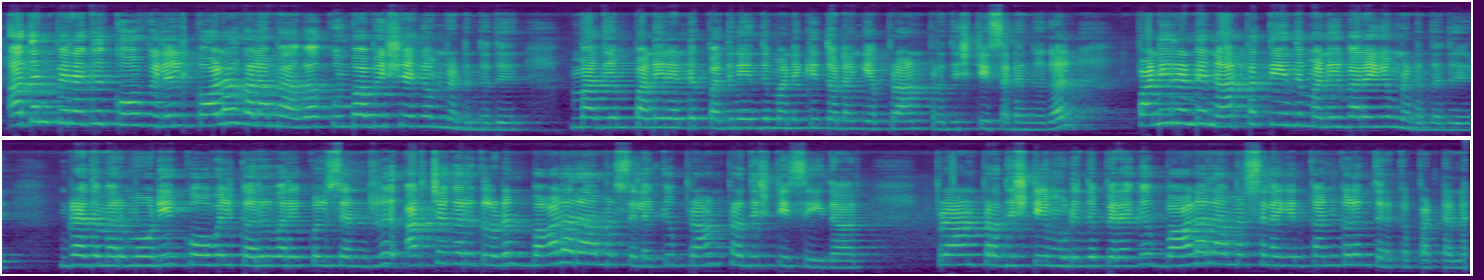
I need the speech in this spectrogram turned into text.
அதன் பிறகு கோவிலில் கோலாகலமாக கும்பாபிஷேகம் நடந்தது. மதியம் பன்னிரெண்டு பதினைந்து மணிக்கு தொடங்கிய பிரான் பிரதிஷ்டை சடங்குகள் பனிரெண்டு நாற்பத்தி ஐந்து மணி வரையும் நடந்தது. பிரதமர் மோடி கோவில் கருவறைக்குள் சென்று அர்ச்சகர்களுடன் பாலராமர் சிலைக்கு பிரான் பிரதிஷ்டை செய்தார். பிரான் பிரதிஷ்டை முடிந்த பிறகு பாலராமர் சிலையின் கண்களும் திறக்கப்பட்டன.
